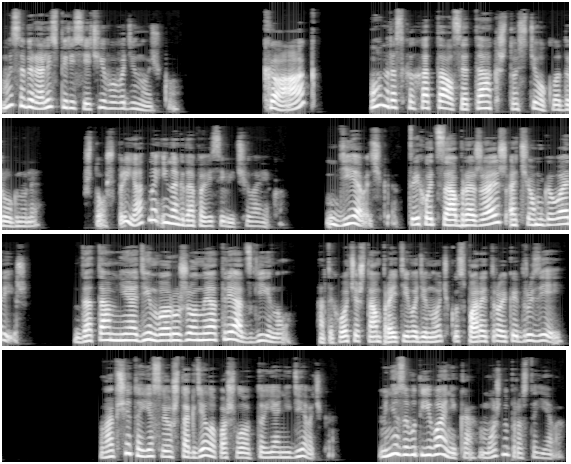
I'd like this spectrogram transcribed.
мы собирались пересечь его в одиночку. «Как?» Он расхохотался так, что стекла дрогнули. Что ж, приятно иногда повеселить человека. «Девочка, ты хоть соображаешь, о чем говоришь? Да там ни один вооруженный отряд сгинул, а ты хочешь там пройти в одиночку с парой-тройкой друзей». «Вообще-то, если уж так дело пошло, то я не девочка. Меня зовут Еваника, можно просто Ева».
